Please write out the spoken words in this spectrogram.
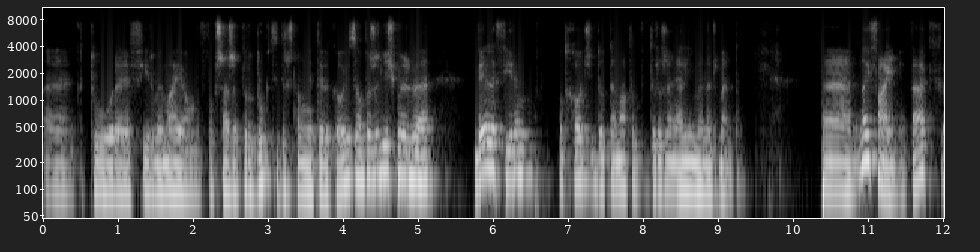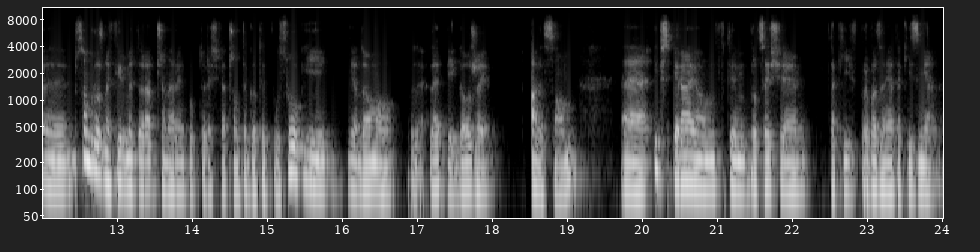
e, które firmy mają w obszarze produkcji, zresztą nie tylko, i zauważyliśmy, że wiele firm podchodzi do tematu wdrożenia lean managementu. E, no i fajnie, tak? E, są różne firmy doradcze na rynku, które świadczą tego typu usługi. Wiadomo, lepiej, gorzej, ale są i wspierają w tym procesie taki, wprowadzenia takiej zmiany.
